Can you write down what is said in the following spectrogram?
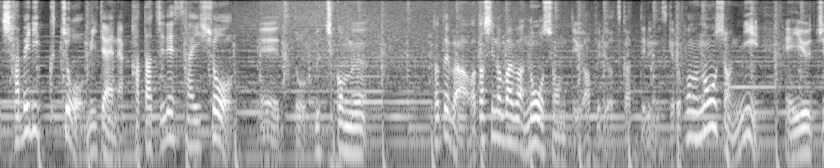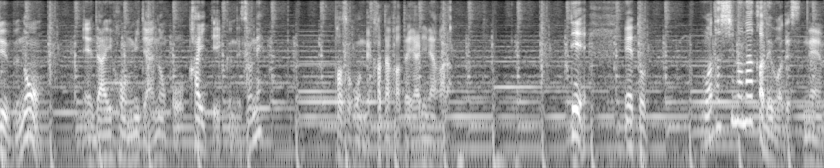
しゃべり口調みたいな形で最初、えーと打ち込む例えば私の場合は Notion っていうアプリを使ってるんですけどこの Notion に、YouTube の台本みたいなのをこう書いていくんですよね。パソコンでカタカタやりながら。でえっ、と私の中ではですね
